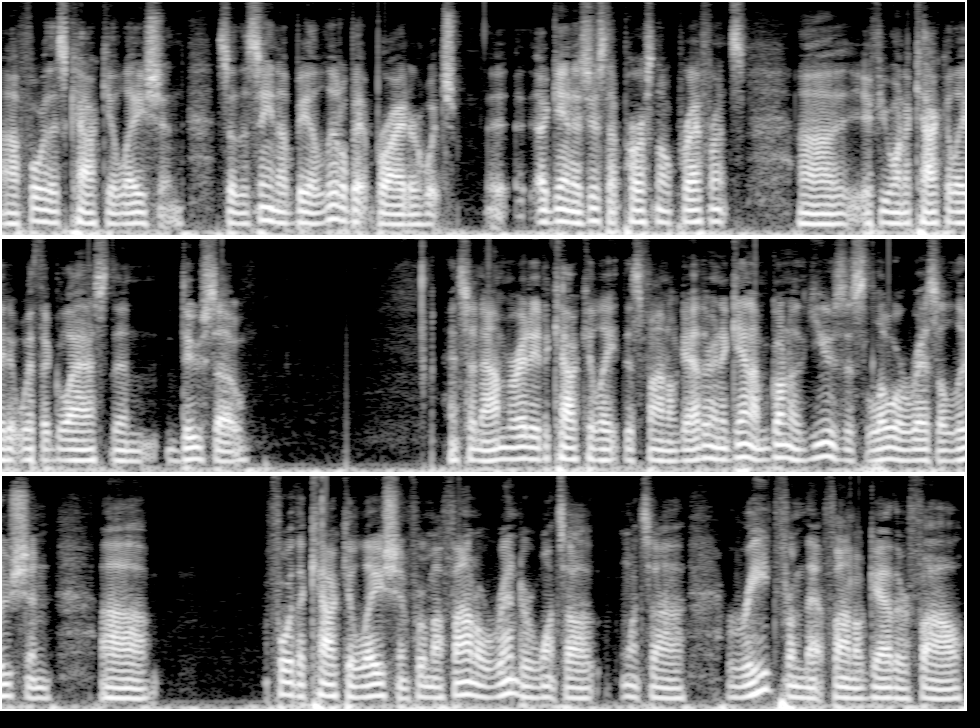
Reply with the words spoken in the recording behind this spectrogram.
uh, for this calculation. So the scene will be a little bit brighter which again it's just a personal preference. Uh, if you want to calculate it with a glass then do so. And so now I'm ready to calculate this final gather. And again, I'm going to use this lower resolution uh, for the calculation for my final render once I once I read from that final gather file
